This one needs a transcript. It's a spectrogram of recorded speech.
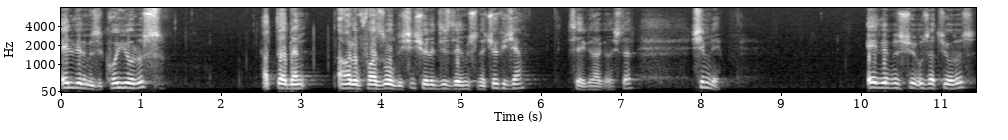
ellerimizi koyuyoruz. Hatta ben ağrım fazla olduğu için şöyle dizlerimin üstüne çökeceğim sevgili arkadaşlar. Şimdi ellerimizi şöyle uzatıyoruz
